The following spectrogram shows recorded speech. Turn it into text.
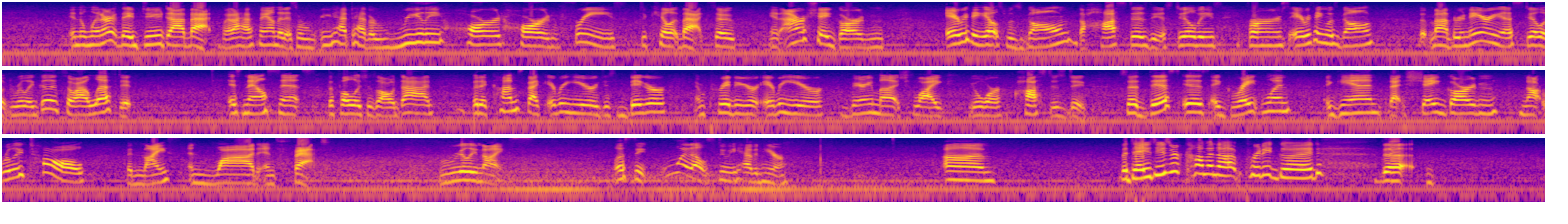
In the winter, they do die back, but I have found that it's a, you have to have a really hard, hard freeze to kill it back. So in our shade garden, everything else was gone. The hostas, the astilbes, ferns, everything was gone. But my brunaria still looked really good, so I left it. it is now since the foliage has all died, but it comes back every year just bigger and prettier every year, very much like your hostas do. So this is a great one. Again, that shade garden, not really tall, but nice and wide and fat. Really nice. Let's see, what else do we have in here? Um, the daisies are coming up pretty good. The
